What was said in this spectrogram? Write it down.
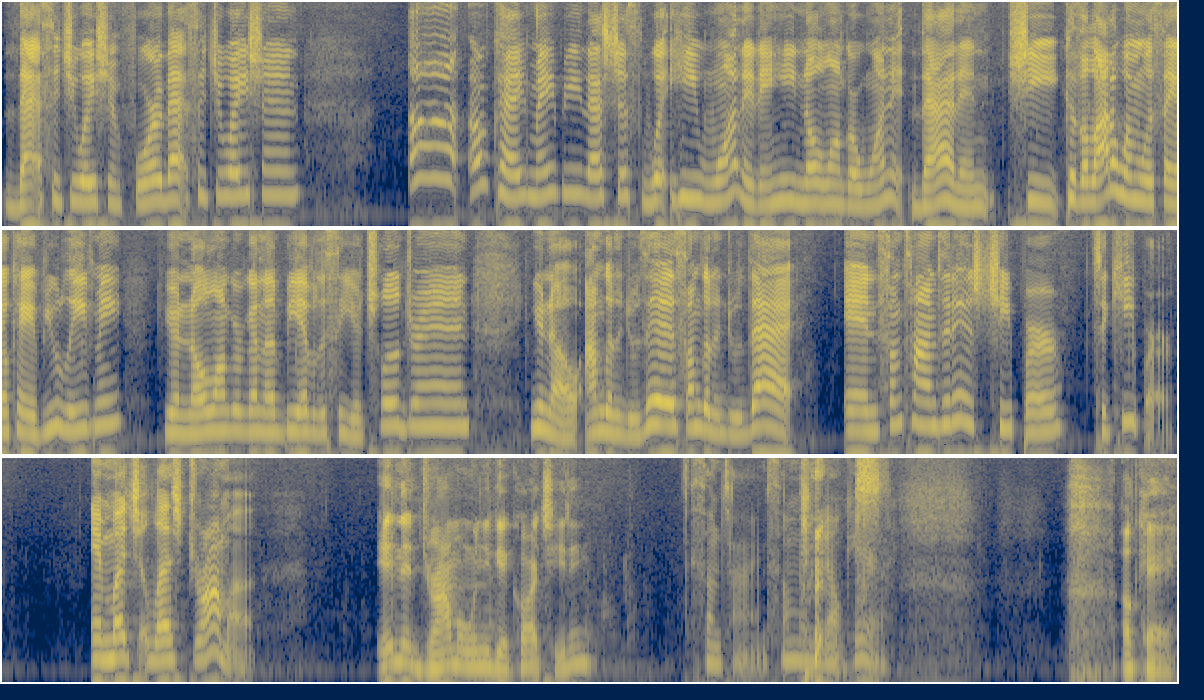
that situation for that situation, uh, okay, maybe that's just what he wanted and he no longer wanted that. And she, because a lot of women would say, okay, if you leave me, you're no longer going to be able to see your children. You know, I'm going to do this, I'm going to do that. And sometimes it is cheaper to keep her and much less drama. Isn't it drama when you get caught cheating? Sometimes some women don't care. Okay,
